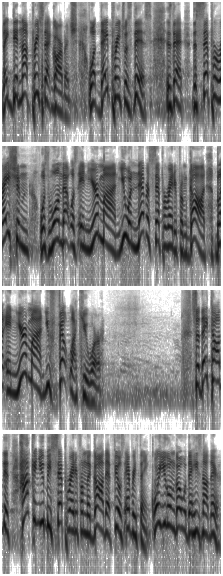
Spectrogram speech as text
They did not preach that garbage. What they preached was this is that the separation was one that was in your mind. You were never separated from God, but in your mind, you felt like you were. So they taught this. How can you be separated from the God that feels everything? Where are you going to go with that he's not there?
